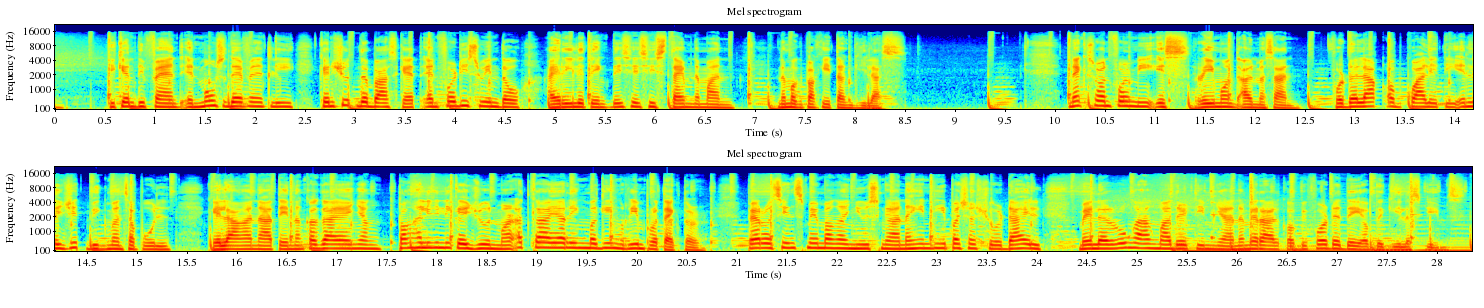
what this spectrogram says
he can defend, and most definitely can shoot the basket and for this window, I really think this is his time naman na magpakitang gilas. Next one for me is Raymond Almasan. For the lack of quality and legit big man sa pool, kailangan natin ng kagaya niyang panghalili kay Junmar at kaya ring maging rim protector. Pero since may mga news nga na hindi pa siya sure dahil may laro nga ang mother team niya na Meralco before the day of the Gilas Games.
